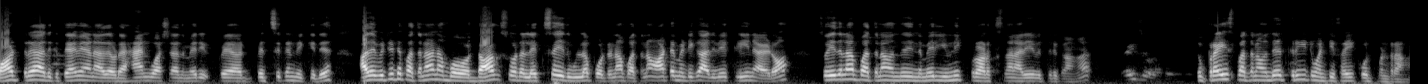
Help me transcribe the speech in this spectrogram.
வாட்டர் அதுக்கு தேவையான அதோட ஹேண்ட் வாஷ் அந்த மாதிரி பெட்ஸுக்குன்னு விற்குது அதை விட்டுட்டு பார்த்தோன்னா நம்ம டாக்ஸோட லெக்ஸை இது உள்ள போட்டோம்னா பார்த்தோன்னா ஆட்டோமேட்டிக்கா அதுவே க்ளீன் ஆயிடும். ஸோ இதெல்லாம் பார்த்தோன்னா வந்து இந்த மாதிரி யூனிக் ப்ராடக்ட்ஸ்லாம் நிறைய வித்துருக்காங்க. ஸோ ப்ரைஸ் பார்த்தோன்னா வந்து த்ரீ டுவெண்ட்டி ஃபைவ் கோட் பண்றாங்க.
